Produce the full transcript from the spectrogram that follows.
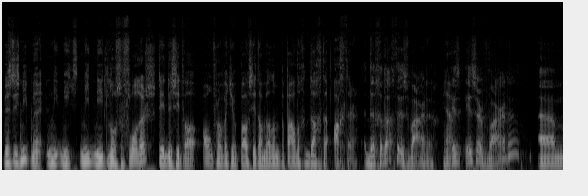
Dus het is niet, meer, niet, niet, niet, niet losse vlodders. Dit, er zit wel overal wat je post, zit dan wel een bepaalde gedachte achter. De gedachte is waarde. Ja. Is, is er waarde ehm,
